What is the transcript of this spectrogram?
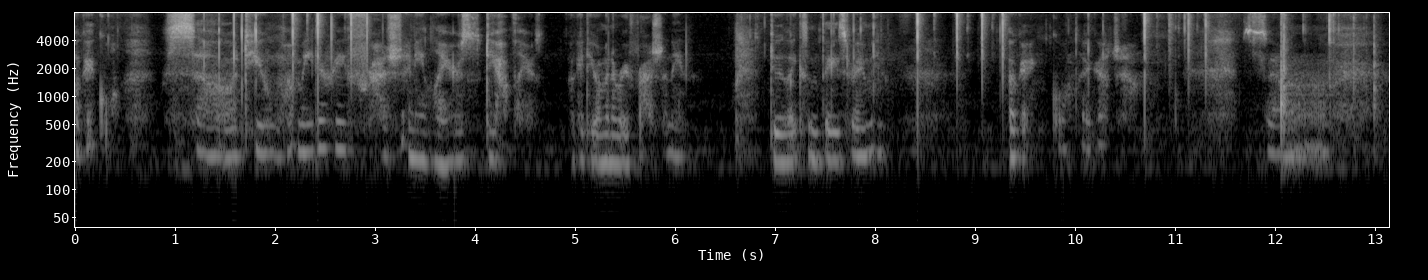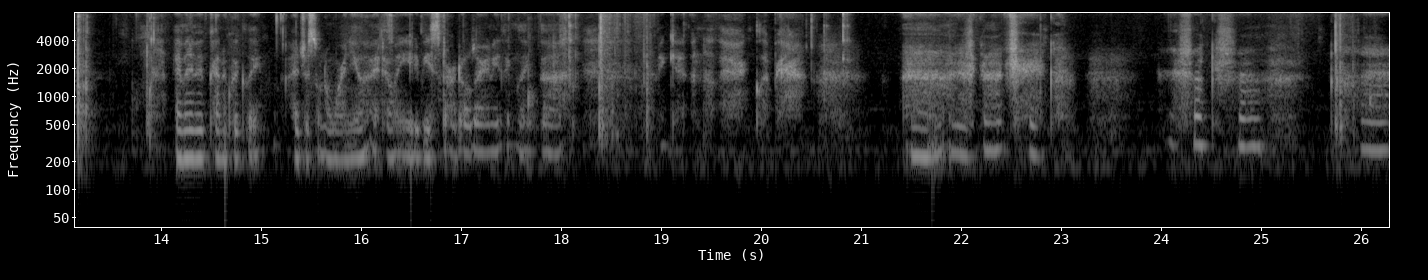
okay, cool. So, do you want me to refresh any layers? Do you have layers? Okay, do you want me to refresh any? Do like some face framing? Okay, cool, I gotcha. So, I'm gonna move kind of quickly. I just want to warn you, I don't want you to be startled or anything like that. Let me get another clip here. Uh, I'm just gonna check the. Clear.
